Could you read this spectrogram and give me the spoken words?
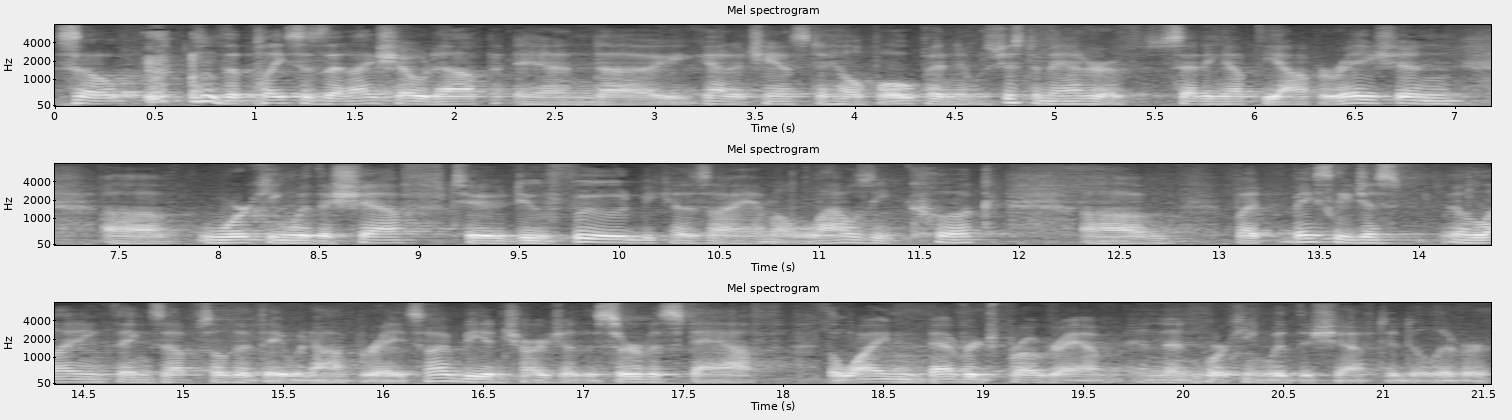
So the places that I showed up and uh, got a chance to help open, it was just a matter of setting up the operation, uh, working with the chef to do food because I am a lousy cook. Um, but basically just lining things up so that they would operate. So I'd be in charge of the service staff, the wine beverage program, and then working with the chef to deliver.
